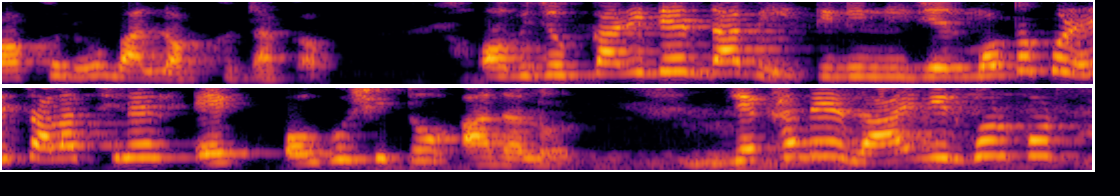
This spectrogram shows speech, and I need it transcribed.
কখনো বা লক্ষ টাকাও। অভিযোগকারীদের দাবি, তিনি নিজের মতো করে চালাচ্ছিলেন এক অঘোষিত আদালত, যেখানে রায় নির্ভর করত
